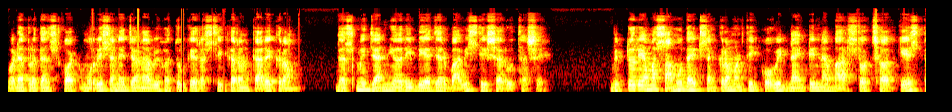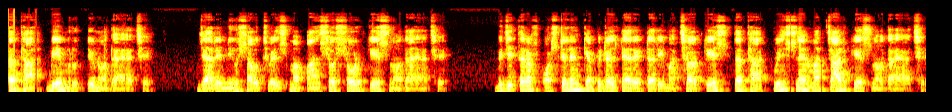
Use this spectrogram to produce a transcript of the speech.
વડાપ્રધાન સ્કોટ મોરિસને જણાવ્યું હતું કે રસીકરણ કાર્યક્રમ દસમી જાન્યુઆરી બે હજાર બાવીસથી શરૂ થશે. વિક્ટોરિયામાં સામુદાયિક સંક્રમણથી કોવિડ નાઇન્ટીનના બારસો છ કેસ તથા બે મૃત્યુ નોંધાયા છે, જ્યારે ન્યૂ સાઉથ વેલ્સમાં પાંચસો સોળ કેસ નોંધાયા છે. બીજી તરફ ઓસ્ટ્રેલિયન કેપિટલ ટેરેટરીમાં છ કેસ તથા ક્વિન્સલેન્ડમાં ચાર કેસ નોંધાયા છે.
